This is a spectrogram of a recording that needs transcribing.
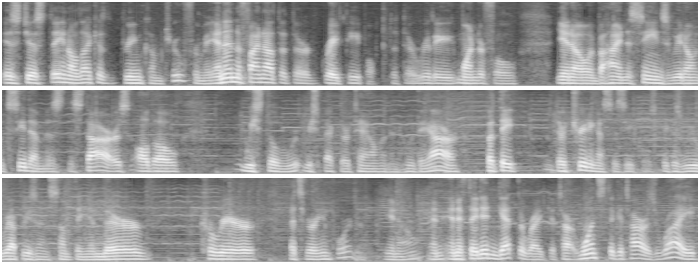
is just you know like a dream come true for me and then to find out that they're great people that they're really wonderful you know and behind the scenes we don't see them as the stars although we still re- respect their talent and who they are but they they're treating us as equals because we represent something in their career that's very important you know? And and if they didn't get the right guitar once the guitar is right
